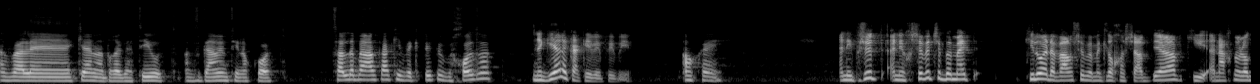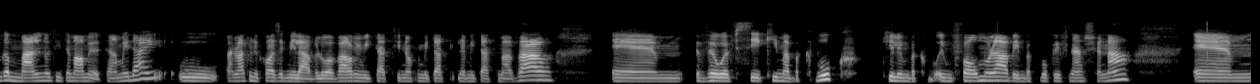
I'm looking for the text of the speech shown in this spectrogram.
אבל אה, כן, הדרגתיות, אז גם עם תינוקות. רוצה לדבר על קקי ופיפי בכל זאת? נגיע לקקי ופיפי. אוקיי. אני פשוט, אני חושבת שבאמת, כאילו הדבר שבאמת לא חשבתי עליו, כי אנחנו לא גמלנו את איתמר מיותר מדי, הוא, אני לא יודעת אם לקרוא לזה גמילה, אבל הוא עבר ממיטת תינוק למיטת, למיטת מעבר, אמ, והוא הפסיק עם הבקבוק, כאילו עם, בקבוק, עם פורמולה ועם בקבוק לפני השנה, אמ,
